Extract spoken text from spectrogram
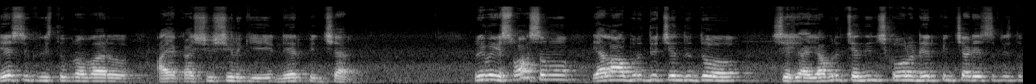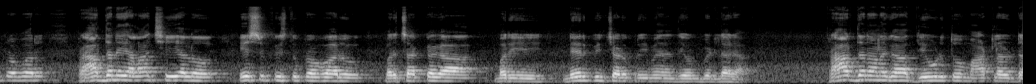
యేసుక్రీస్తు ప్రభువారు ఆ యొక్క శిష్యులకి నేర్పించారు. ప్రియమ విశ్వాసము ఎలా అభివృద్ధి చెందుద్దో అభివృద్ధి చెందించుకోవాలో నేర్పించాడు యేసుక్రీస్తు ప్రభువారు. ప్రార్థన ఎలా చేయాలో యేసుక్రీస్తు ప్రభువారు మరి చక్కగా మరి నేర్పించాడు ప్రియమైన దేవుని బిడ్డారా ప్రార్థన అనగా దేవుడితో మాట్లాడుట.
